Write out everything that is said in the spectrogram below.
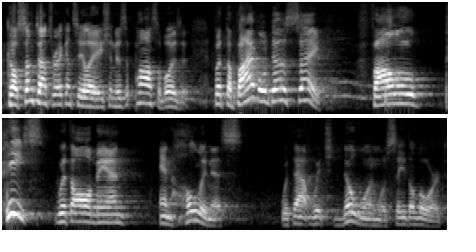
Because sometimes reconciliation isn't possible, is it? But the Bible does say, follow peace with all men and holiness without which no one will see the Lord.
